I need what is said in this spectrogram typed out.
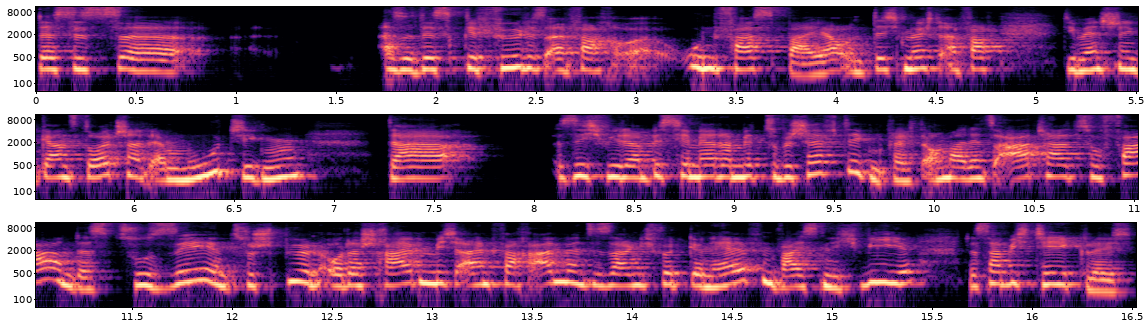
Das ist, äh, also das Gefühl ist einfach äh, unfassbar, ja. Und ich möchte einfach die Menschen in ganz Deutschland ermutigen, da sich wieder ein bisschen mehr damit zu beschäftigen, vielleicht auch mal ins Ahrtal zu fahren, das zu sehen, zu spüren oder schreiben mich einfach an, wenn sie sagen, ich würde gerne helfen, weiß nicht wie. Das habe ich täglich.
